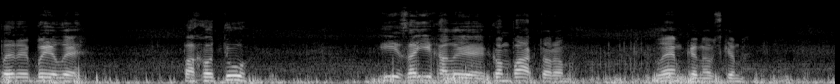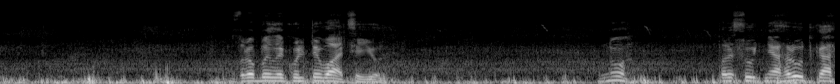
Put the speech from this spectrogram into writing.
перебили пахоту і заїхали компактором лемкеновським. Зробили культивацію. Ну, присутня грудка,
